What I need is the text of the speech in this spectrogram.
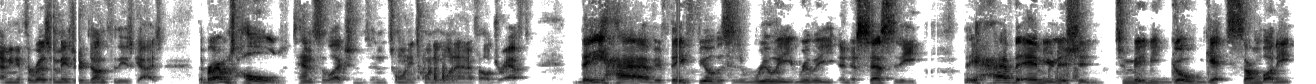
I mean, if the resumes are done for these guys, the Browns hold 10 selections in the 2021 NFL draft. They have, if they feel this is really, really a necessity, they have the ammunition to maybe go get somebody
